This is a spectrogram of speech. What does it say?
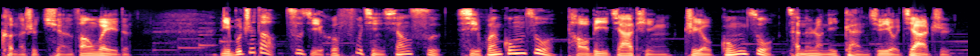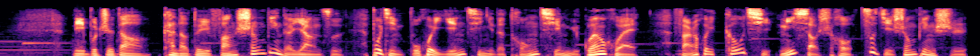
可能是全方位的。你不知道自己和父亲相似，喜欢工作，逃避家庭，只有工作才能让你感觉有价值。你不知道看到对方生病的样子，不仅不会引起你的同情与关怀，反而会勾起你小时候自己生病时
